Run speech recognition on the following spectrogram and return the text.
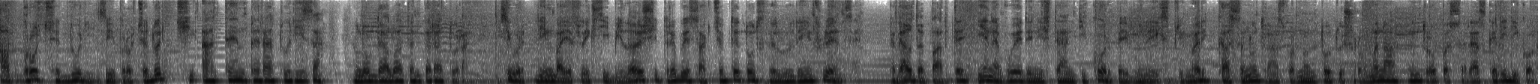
A proceduri, zi proceduri, și a temperaturiza, în loc de a lua temperatura. Sigur, limba e flexibilă și trebuie să accepte tot felul de influențe. Pe de altă parte, e nevoie de niște anticorpi bune exprimări ca să nu transformăm totuși româna într-o păsărească ridicolă.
